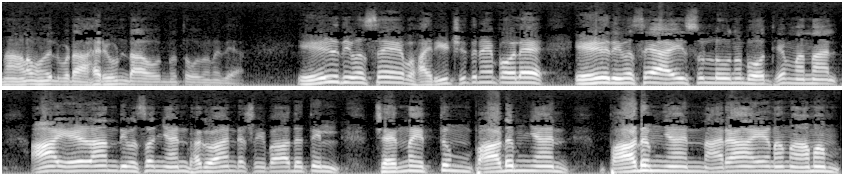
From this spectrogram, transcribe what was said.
നാളെ മുതൽ ഇവിടെ ആരും ഉണ്ടാവും എന്ന് തോന്നുന്നില്ല ഏഴ് ദിവസേ പരീക്ഷത്തിനെ പോലെ ഏഴ് ദിവസേ ആയുസുള്ളൂ എന്ന് ബോധ്യം വന്നാൽ ആ ഏഴാം ദിവസം ഞാൻ ഭഗവാന്റെ ശ്രീപാദത്തിൽ ചെന്നെത്തും പാടും ഞാൻ പാടും ഞാൻ നാരായണ നാമം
